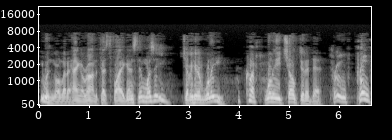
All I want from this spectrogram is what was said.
He wasn't going to let her hang around to testify against him, was he? Did you ever hear of Willie? Of course. Willie choked her to death. Proof, proof,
